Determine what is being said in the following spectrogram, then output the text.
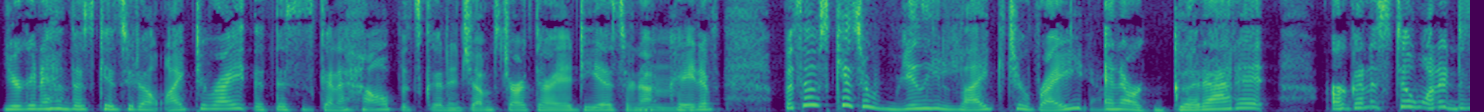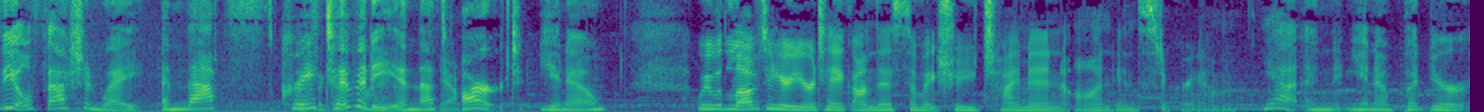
you're going to have those kids who don't like to write, that this is going to help. It's going to jumpstart their ideas. They're not Mm. creative. But those kids who really like to write and are good at it are going to still want to do the old fashioned way. And that's creativity and that's Yeah. art, you know? We would love to hear your take on this so make sure you chime in on instagram Yeah. And, you know, put your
